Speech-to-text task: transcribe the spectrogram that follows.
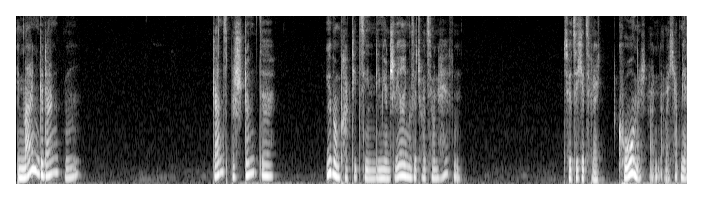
in meinen Gedanken ganz bestimmte Übungen praktizieren, die mir in schwierigen Situationen helfen. Das hört sich jetzt vielleicht komisch an, aber ich habe mir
